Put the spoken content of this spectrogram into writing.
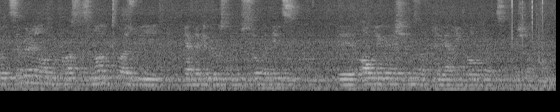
So it's a very long process, not because we have the capability to do so, but it's the obligations of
